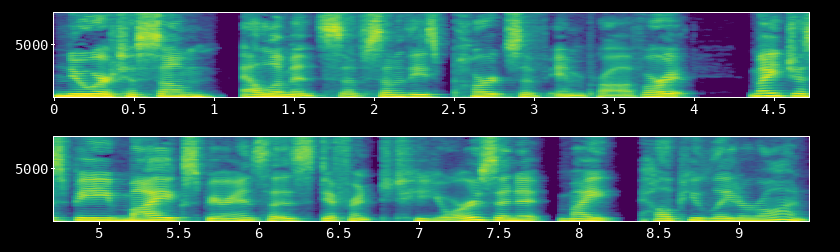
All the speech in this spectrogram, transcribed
newer to some elements of some of these parts of improv, or it might just be my experience that is different to yours and it might help you later on.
